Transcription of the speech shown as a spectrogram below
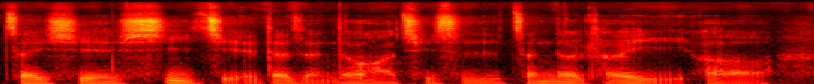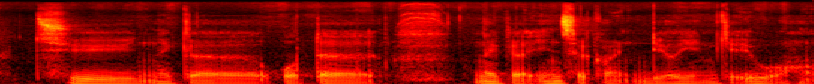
这些细节的人的话，其实真的可以呃。去那个我的那个 Instagram 留言给我哈，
